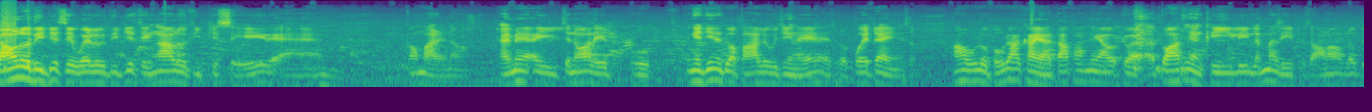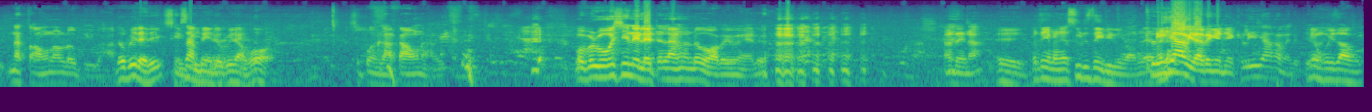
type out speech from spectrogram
ရောင်းလို့ဒီဖြစ်စေဝယ်လို့ဒီဖြစ်စေငှားလို့ဒီဖြစ်စေတဲ့ကောင်းပါတယ်နော်ဒါပေမဲ့အဲ့ကျွန်တော်ကလေဟိုငယ်ချင်းတွေသူကဘာလို့ခြင်းလဲဆိုတော့ပွဲတက်ရင်ဆိုအာဟုတ်လို့ဗုဒ္ဓခါရတာဖာနှစ်ယောက်အတွက်အသွားပြန်ခီးလေးလက်မှတ်လေးတစ်စောင်းလောက်လုပ်ပြီးနှစ်တောင်းလောက်လုပ်ပြီးပါလုပ်ပေးတယ်လေစံပင်လုပ်ပေးတာဗောစပွန်ဆာတောင်းတာလေဟို promotion တွေလည်းတလန်းလုံးလုပ်ပါပေးမယ်လို့ဟုတ်တယ်နော်အေးပတင်မနဲ့စူးစိတ်လေးတွေပါလေကလေးရပြီလားတကယ်ကြီးကလေးရတော့မယ်လို့ညပြောမွေးစားဘူး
